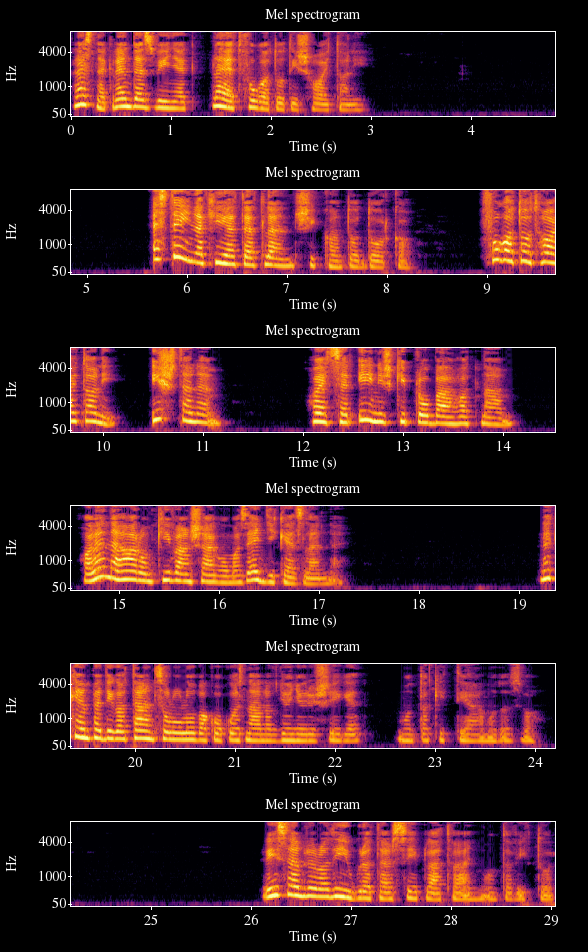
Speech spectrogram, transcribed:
Lesznek rendezvények, lehet fogatot is hajtani. Ez tényleg hihetetlen, sikkantott Dorka. Fogatot hajtani? Istenem! Ha egyszer én is kipróbálhatnám, ha lenne három kívánságom, az egyik ez lenne. Nekem pedig a táncoló lovak okoznának gyönyörűséget, mondta Kitti álmodozva. Részemről a díjugratás szép látvány, mondta Viktor.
